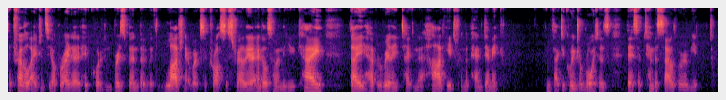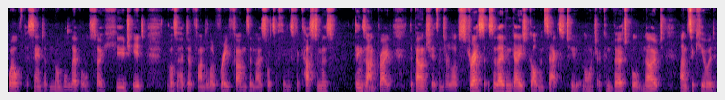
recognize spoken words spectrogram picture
the travel agency operator headquartered in Brisbane but with large networks across Australia and also in the UK. They have really taken a hard hit from the pandemic. In fact, according to Reuters, their September sales were a mere 12% of normal levels, so huge hit. They've also had to fund a lot of refunds and those sorts of things for customers. Things aren't great. The balance sheet's under a lot of stress, so they've engaged Goldman Sachs to launch a convertible note, unsecured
